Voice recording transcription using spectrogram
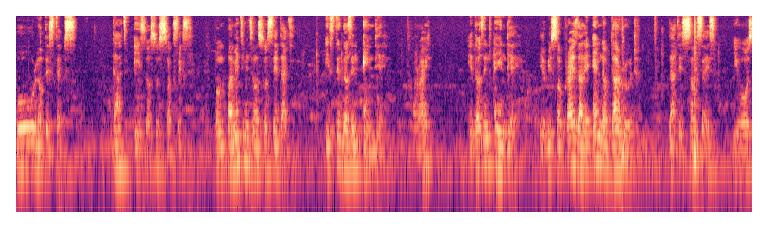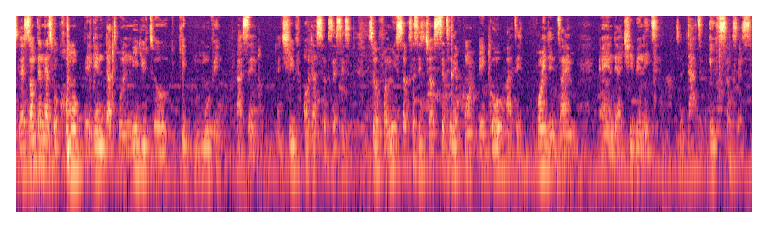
whole of the steps, that is also success. But permit me to also say that it still doesn't end there. All right, it doesn't end there. You'll be surprised at the end of that road, that is success. You was there's something else will come up again that will need you to keep moving, as in achieve other successes. So for me, success is just setting a point, a goal at a point in time, and achieving it. So that is success.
